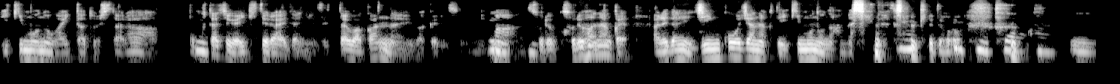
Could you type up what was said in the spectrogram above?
生き物がいたとしたら、僕たちが生きてる間には絶対わかんないわけですよね。うん、まあ、それ、それはなんか、あれだね、人口じゃなくて生き物の話になっちゃうけど、うん。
